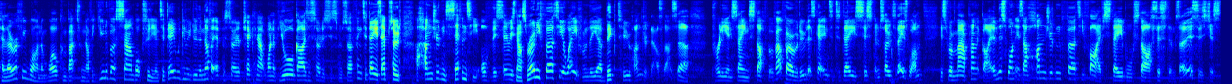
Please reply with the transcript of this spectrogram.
Hello everyone and welcome back to another Universe Sandbox video and today we're going to be doing another episode of checking out one of your guys' solar systems. So I think today is episode 170 of this series now, so we're only 30 away from the uh, big 200 now, so that's uh, pretty insane stuff. But without further ado, let's get into today's system. So today's one is from Mad Planet Guy and this one is a 135 stable star system. So this is just,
